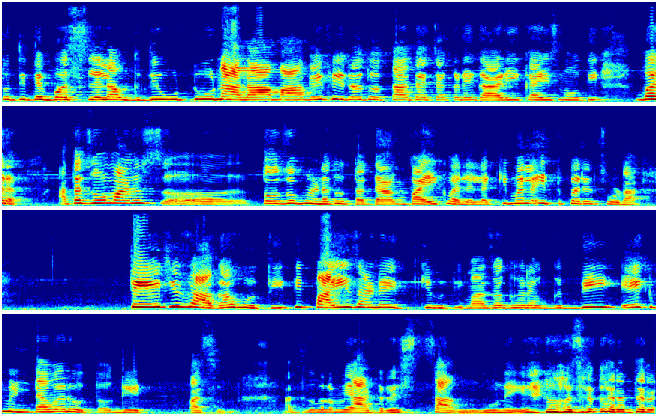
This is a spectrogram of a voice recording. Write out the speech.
तो तिथे बसलेला अगदी उठून आला मागे फिरत होता त्याच्याकडे गाडी काहीच नव्हती. बरं आता जो माणूस तो जो म्हणत होता त्या बाईकवाल्याला की मला इथपर्यंत सोडा. ते जी जागा होती ती पायी जाण्या इतकी होती. माझं घर अगदी एक मिनिटावर होतं गेट. पासून आता तुम्हाला मी ॲड्रेस सांगू नये. असं खरं तर.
